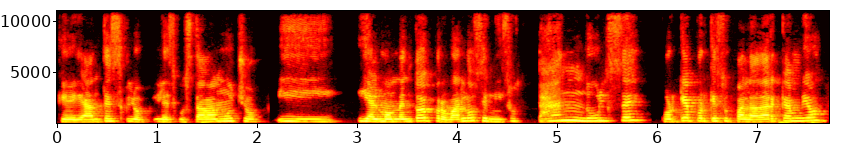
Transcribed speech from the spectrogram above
Que antes les gustaba mucho y, y al momento de probarlo se me hizo tan dulce. ¿Por qué? Porque su paladar cambió.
